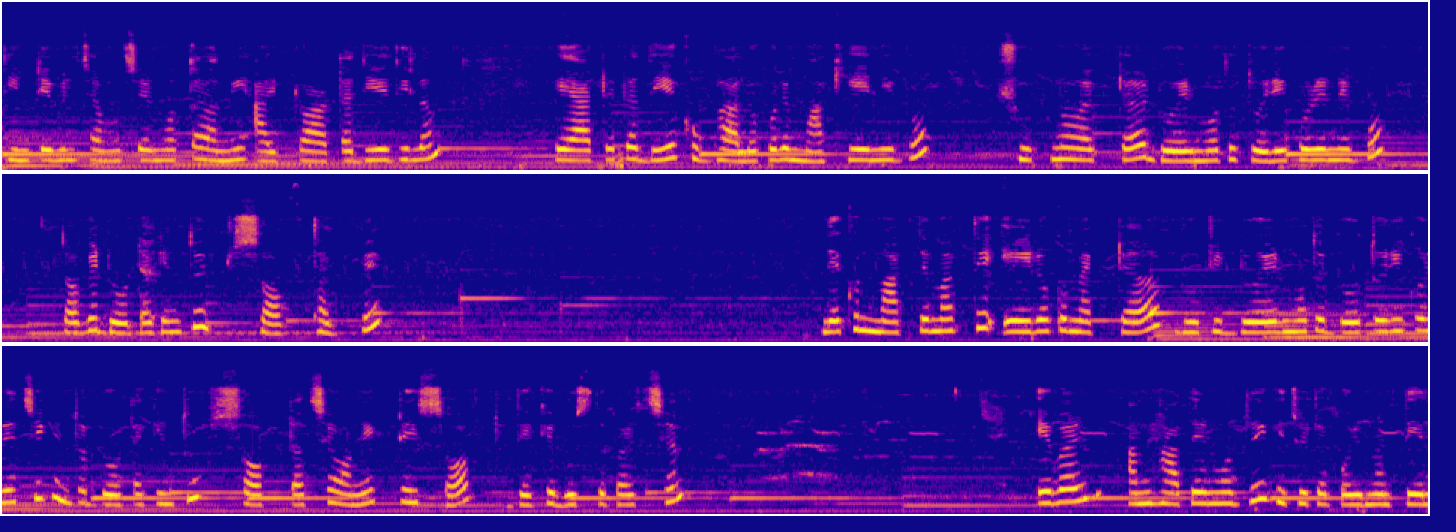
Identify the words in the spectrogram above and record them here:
তিন টেবিল চামচের মতো আমি আরেকটু আটা দিয়ে দিলাম। এই আটাটা দিয়ে খুব ভালো করে মাখিয়ে নিব। শুকনো একটা ডোয়ের মতো তৈরি করে নেব। তবে ডোটা কিন্তু একটু সফট থাকবে। দেখুন, মাখতে মাখতে এইরকম একটা রুটির ডোয়ের মতো ডো তৈরি করেছি, কিন্তু ডোটা কিন্তু সফট আছে, অনেকটাই সফট দেখে বুঝতে পারছেন। এবার আমি হাতের মধ্যে কিছুটা পরিমাণ তেল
